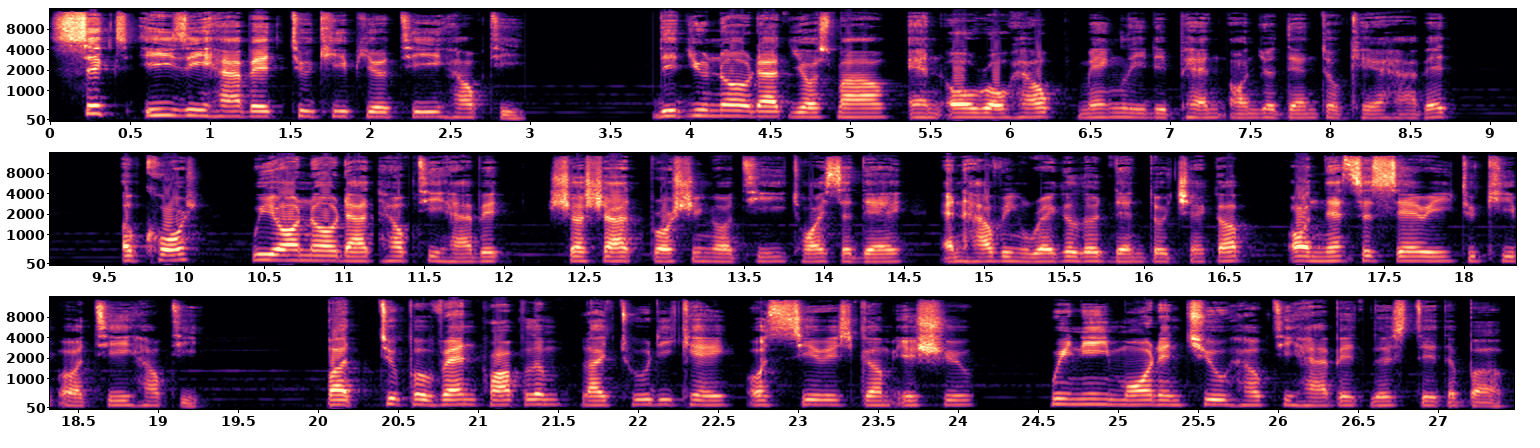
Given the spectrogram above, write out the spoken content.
6 easy habits to keep your teeth healthy. Did you know that your smile and oral health mainly depend on your dental care habit? Of course, we all know that healthy habits such as brushing our teeth twice a day and having regular dental checkup are necessary to keep our teeth healthy. But to prevent problems like tooth decay or serious gum issue, we need more than two healthy habits listed above.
